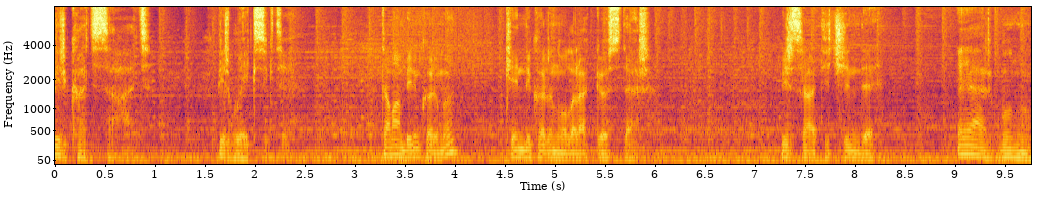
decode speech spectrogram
birkaç saat. Bir bu eksikti. Tamam benim karımı kendi karın olarak göster. Bir saat içinde eğer bunu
